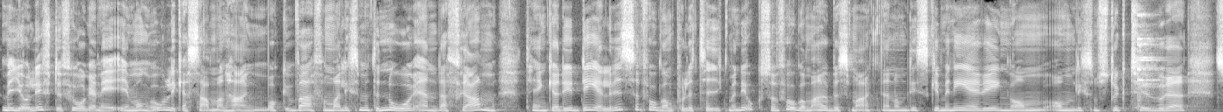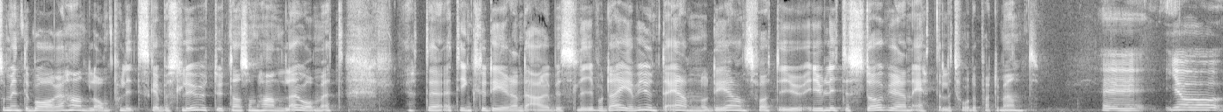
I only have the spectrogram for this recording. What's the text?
Men jag lyfter frågan i, i många olika sammanhang och varför man liksom inte når ända fram, tänker jag, det är delvis en fråga om politik, men det är också en fråga om arbetsmarknaden, om diskriminering, om, om liksom strukturer som inte bara handlar om politiska beslut, utan som handlar om ett, ett, ett inkluderande arbetsliv. Och där är vi ju inte än och det ansvaret är ju, är ju lite större än ett eller två departement. Eh, jag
